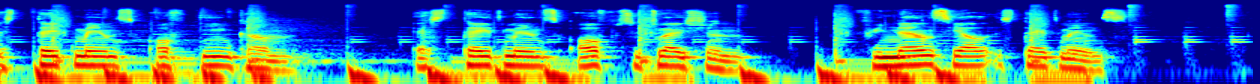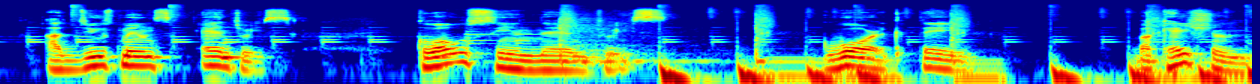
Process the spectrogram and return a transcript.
statements of income, statements of situation, financial statements adjustments entries, closing entries, work day, vacation,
